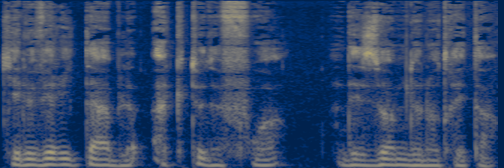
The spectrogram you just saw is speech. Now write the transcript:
qui est le véritable acte de foi des hommes de notre État.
